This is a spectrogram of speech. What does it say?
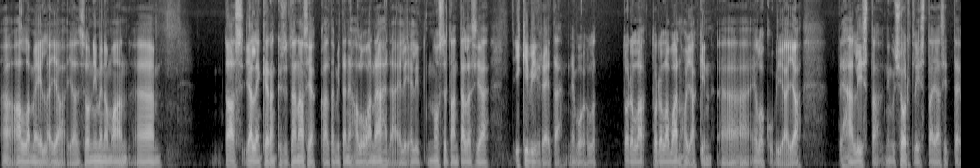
alla meillä ja, ja se on nimenomaan... Ää, taas jälleen kerran kysytään asiakkailta, mitä ne haluaa nähdä. Eli, eli nostetaan tällaisia ikivihreitä, ne voi olla todella, todella vanhojakin ää, elokuvia ja tehdään lista, niin kuin shortlista ja sitten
